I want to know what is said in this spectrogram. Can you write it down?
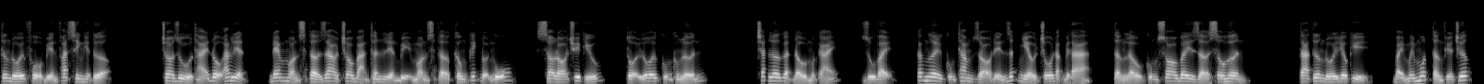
tương đối phổ biến phát sinh hiện tượng. Cho dù thái độ ác liệt, đem monster giao cho bản thân liền bị monster công kích đội ngũ, sau đó truy cứu, tội lỗi cũng không lớn. Chất lơ gật đầu một cái, dù vậy, các ngươi cũng thăm dò đến rất nhiều chỗ đặc biệt ta tầng lầu cũng so bây giờ sâu hơn. Ta tương đối yêu kỳ, bảy mươi mốt tầng phía trước,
